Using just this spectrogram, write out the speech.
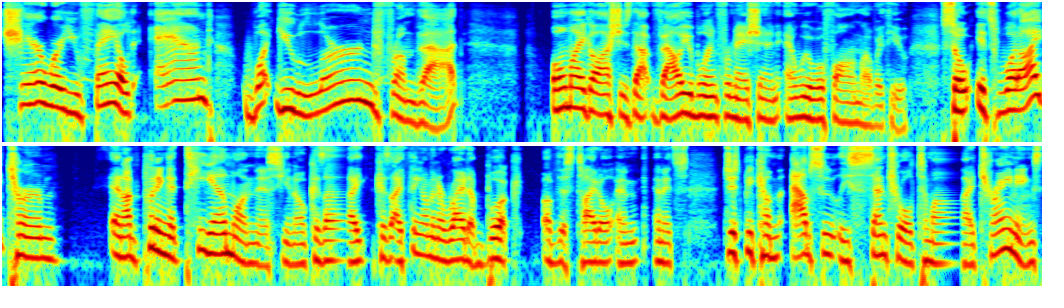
share where you failed and what you learned from that, oh my gosh, is that valuable information and we will fall in love with you. So it's what I term and I'm putting a TM on this, you know, cuz I cuz I think I'm going to write a book of this title and and it's just become absolutely central to my, my trainings.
